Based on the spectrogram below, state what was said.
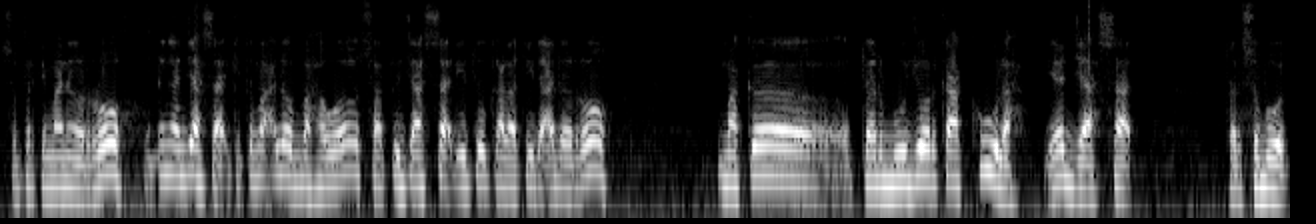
seperti mana roh dengan jasad. Kita maklum bahawa satu jasad itu kalau tidak ada roh maka terbujur kakulah ya jasad tersebut.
